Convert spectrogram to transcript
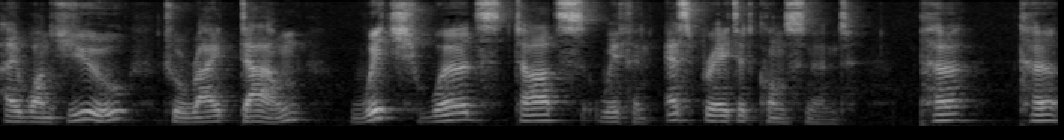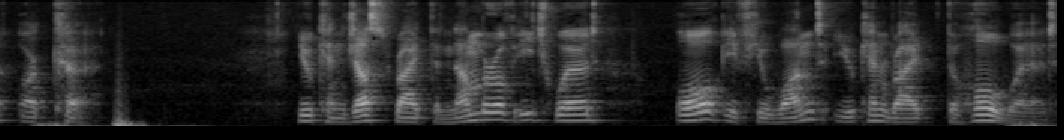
I want you to write down which word starts with an aspirated consonant, p, t, or k. You can just write the number of each word, or if you want, you can write the whole word.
